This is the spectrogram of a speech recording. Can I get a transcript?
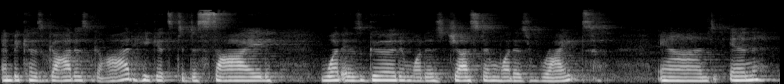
And because God is God, He gets to decide what is good and what is just and what is right. And in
